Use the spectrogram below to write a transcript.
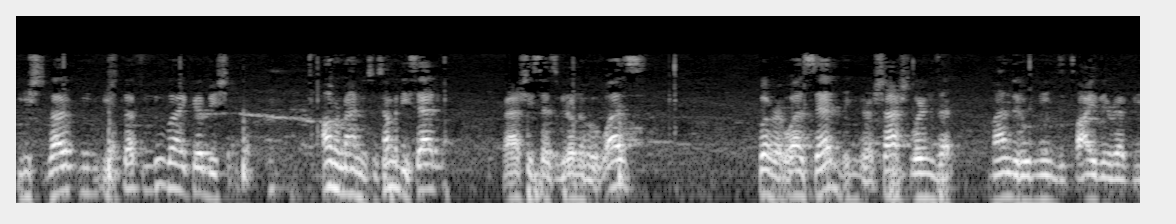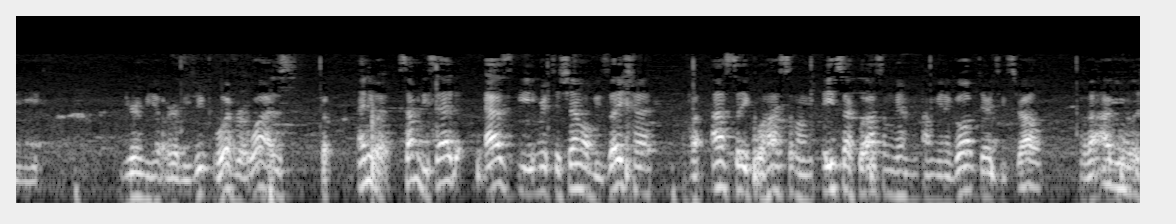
you should let, you should let them do like Rabbi Shimon. So somebody said, Rashi says we don't know who it was. Whoever it was said, the Rashash learns that Mandu means it's either Rabbi Yirmiyah or Rabbi Zika, whoever it was, Anyway, somebody said, as will be Zeicha, Esak Kohasam, I'm going to go up there to Yisrael, I'm going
